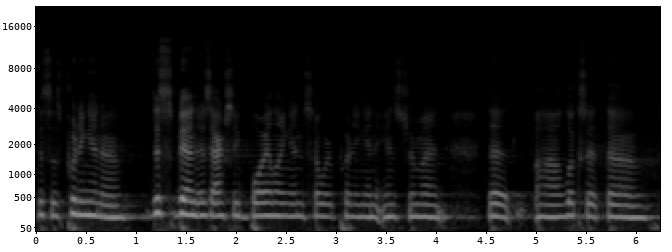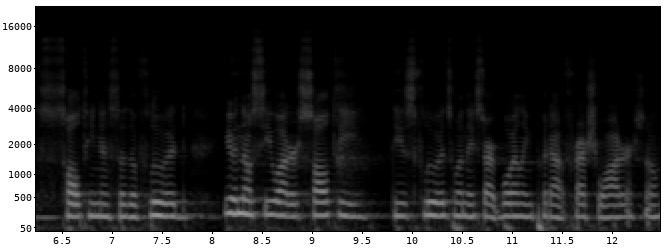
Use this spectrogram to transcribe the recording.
this is putting in a, this bin is actually boiling, and so we're putting in an instrument that uh, looks at the saltiness of the fluid. Even though seawater is salty, these fluids, when they start boiling, put out fresh water. So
